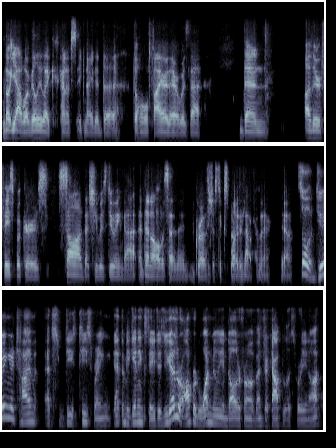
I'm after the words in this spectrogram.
but yeah what really like kind of ignited the the whole fire there was that then other facebookers saw that she was doing that and then all of a sudden growth just exploded out from there. Yeah. So during your time at teespring at the beginning stages you guys were offered $1 million from a venture capitalist were you not?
